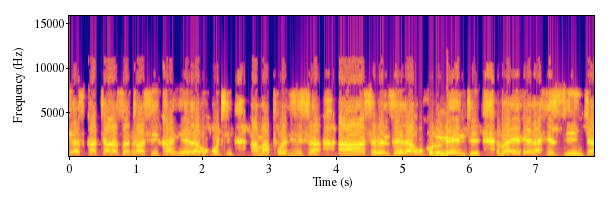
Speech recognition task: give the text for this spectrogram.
iyasikhathaza nxa sikhangela ukuthi amapholisa asebenzela uhulumende bayekela izinja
